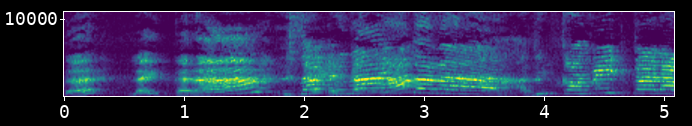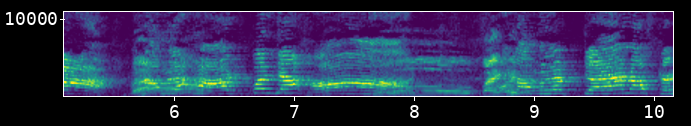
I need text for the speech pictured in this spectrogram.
तर लाईक करा. अजून कमेंट करा. Bye. आणि आम्हाला हार्ट पण द्या हार्ट हो, बाय आणि आम्हाला 10 आफ्टर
